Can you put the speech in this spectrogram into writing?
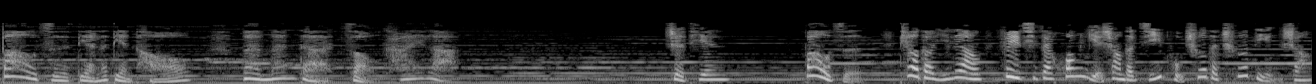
豹子点了点头，慢慢的走开了。这天，豹子跳到一辆废弃在荒野上的吉普车的车顶上。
